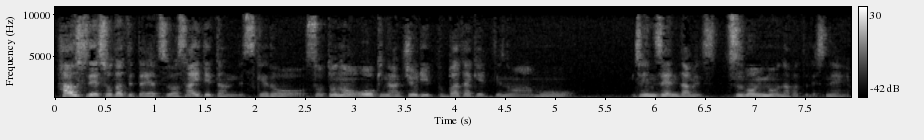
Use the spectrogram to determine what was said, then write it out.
ハウスで育てたやつは咲いてたんですけど、外の大きなチューリップ畑っていうのはもう全然ダメです。つぼみもなかったですね。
